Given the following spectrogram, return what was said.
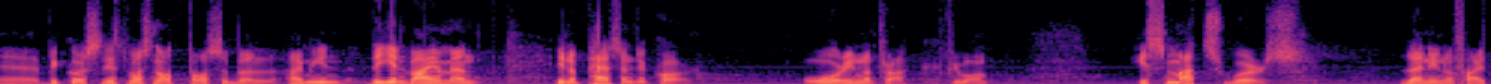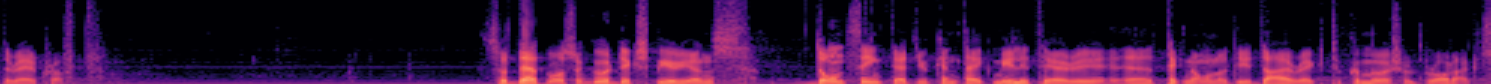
Uh, because this was not possible. I mean, the environment in a passenger car or in a truck, if you want, is much worse than in a fighter aircraft. So that was a good experience. Don't think that you can take military uh, technology direct to commercial products.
